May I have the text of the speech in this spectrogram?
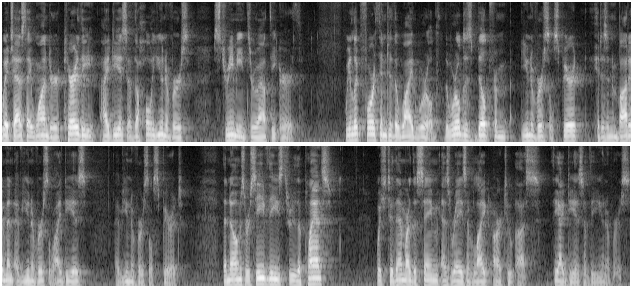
which, as they wander, carry the ideas of the whole universe streaming throughout the earth. We look forth into the wide world. The world is built from universal spirit, it is an embodiment of universal ideas of universal spirit. The gnomes receive these through the plants, which to them are the same as rays of light are to us, the ideas of the universe.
